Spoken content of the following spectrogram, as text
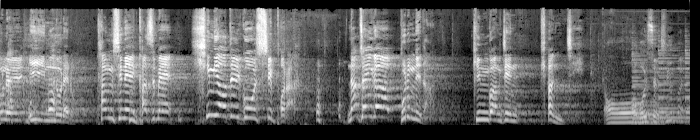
오늘 이 노래로 당신의 가슴에 힘이 얻들고 싶어라. 남창희가 부릅니다. 김광진 편지. 멋있어요. 지금 봐요.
